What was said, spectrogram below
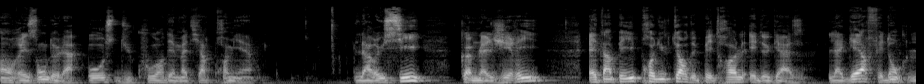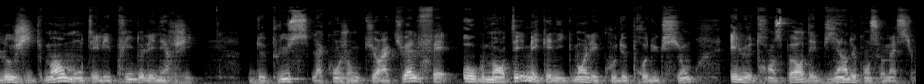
en raison de la hausse du cours des matières premières. La Russie, comme l'Algérie, est un pays producteur de pétrole et de gaz. La guerre fait donc logiquement monter les prix de l'énergie. De plus, la conjoncture actuelle fait augmenter mécaniquement les coûts de production et le transport des biens de consommation.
